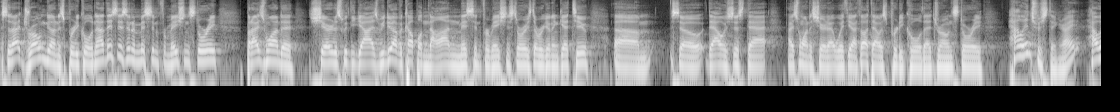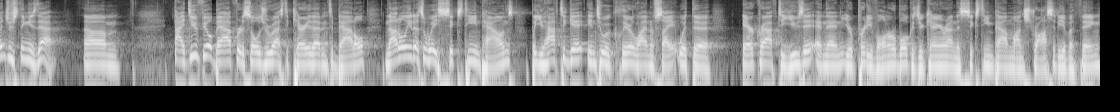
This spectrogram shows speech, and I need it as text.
so that drone gun is pretty cool. Now, this isn't a misinformation story, but I just wanted to share this with you guys. We do have a couple non-misinformation stories that we're going to get to. Um, so that was just that. I just wanted to share that with you. I thought that was pretty cool, that drone story. How interesting, right? How interesting is that? Um, I do feel bad for the soldier who has to carry that into battle. Not only does it weigh 16 pounds, but you have to get into a clear line of sight with the aircraft to use it, and then you're pretty vulnerable because you're carrying around a 16 pound monstrosity of a thing,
